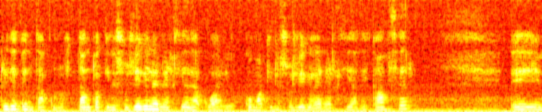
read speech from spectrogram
Rey de Pentáculos, tanto a quienes os llegue la energía de Acuario como a quienes os llegue la energía de Cáncer, eh,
